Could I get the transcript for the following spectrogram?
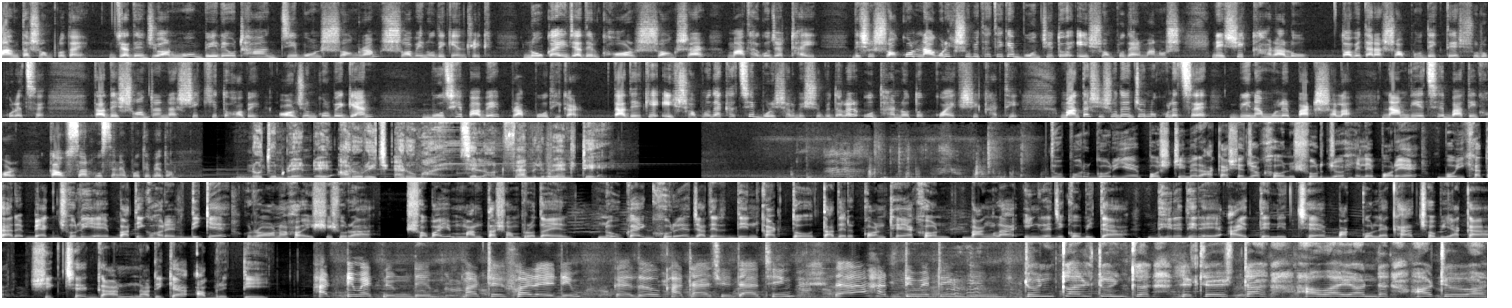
Manta সম্প্রদায়, যাদের জন্ম, বেড়ে ওঠা, জীবন সংগ্রাম সবই নদী কেন্দ্রিক নৌকায় যাদের ঘর, সংসার, মাথা গোজার ঠাই। দেশের সকল নাগরিক সুবিধা থেকে বঞ্চিত এই সম্প্রদায়ের মানুষ। নেই শিক্ষার আলো, তবে তারা স্বপ্ন দেখতে শুরু করেছে। তাদের সন্তানরা শিক্ষিত হবে, অর্জন করবে জ্ঞান, বুঝে পাবে প্রাপ্য অধিকার। তাদেরকে এই স্বপ্ন দেখাচ্ছে বরিশাল বিশ্ববিদ্যালয়ের অধ্যয়নরত কয়েক শিক্ষার্থী। মান্তা শিশুদের জন্য খুলেছে বিনামূল্যের পাঠশালা। নাম দিয়েছে বাতিঘর কাউসার হোসেনের প্রতিবেদন। নতুন ব্লেন্ডে আরও রিচ অ্যারোমায় সেলন ফ্যামিলি ব্লেন্ড টে। দুপুর গড়িয়ে পশ্চিমের আকাশে যখন সূর্য হেলে পড়ে বইখাতার ব্যাগ ঝুলিয়ে বাতিঘরের দিকে রওনা হয় শিশুরা। সবাই মান্তা সম্প্রদায়ের নৌকায় ঘুরে যাদের দিন কাটতো তাদের কণ্ঠে এখন বাংলা ইংরেজি কবিতা। ধীরে ধীরে আয়ত্তে নিচ্ছে বাক্য লেখা ছবি আঁকা, শিখছে গান, নাটিকা আবৃত্তি। হাট্টি মাটনিম ডিম, মাঠে ফরে ডিম, কালো খাতা ছুটা চিং রা হাট্টি মাটিং ডিম। Twinkle twinkle little star how I under how to are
